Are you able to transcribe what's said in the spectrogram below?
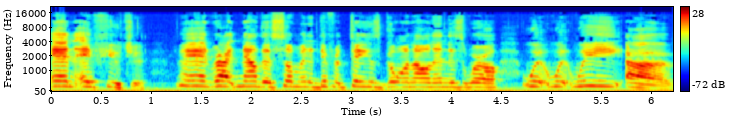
and a future man, right now there's so many different things going on in this world. We we, we uh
